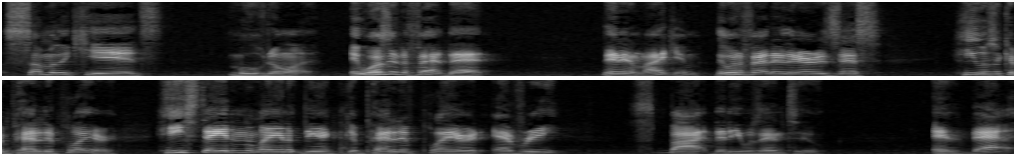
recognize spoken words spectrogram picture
Some of the kids moved on. It wasn't the fact that they didn't like him. It wasn't the fact that there is just he was a competitive player. He stayed in the lane of being a competitive player at every spot that he was into. And that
